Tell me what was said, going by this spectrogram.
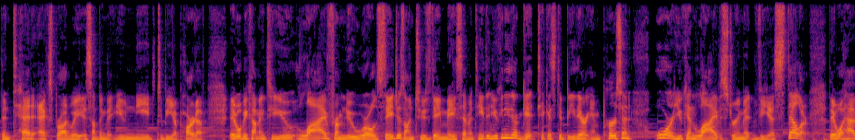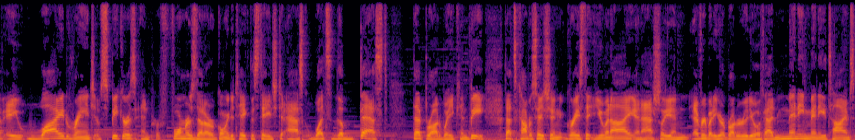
then TEDx Broadway is something that you need to be a part of. It will be coming to you live from New World Stages on Tuesday, May 17th, and you can either get tickets to be there in person or you can live stream it via Stellar. They will have a wide range of speakers and performers that are going to take the stage to ask what's the best that Broadway can be. That's a conversation, Grace, that you and I and Ashley and everybody here at Broadway Radio have had many, many times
